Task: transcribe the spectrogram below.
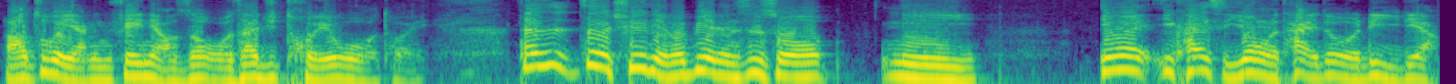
然后做个哑铃飞鸟之后，我再去推卧推。但是这个缺点会变成是说，你因为一开始用了太多的力量，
